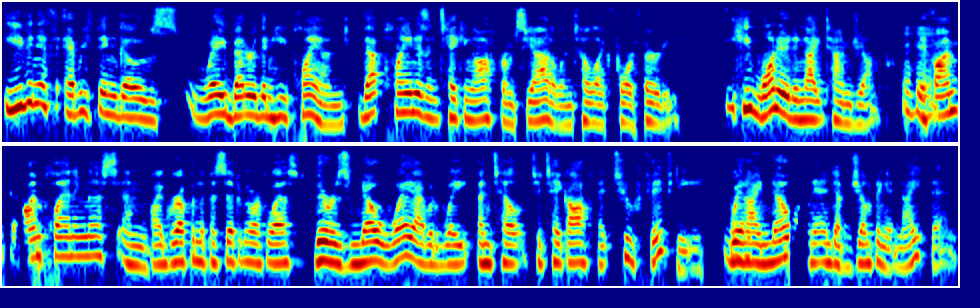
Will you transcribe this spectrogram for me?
even if everything goes way better than he planned, that plane isn't taking off from Seattle until like 4:30. He wanted a nighttime jump. Mhm. If I'm if I'm planning this and I grew up in the Pacific Northwest, there is no way I would wait until to take off at 2:50 when Mhm. I know I'm going to end up jumping at night then.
